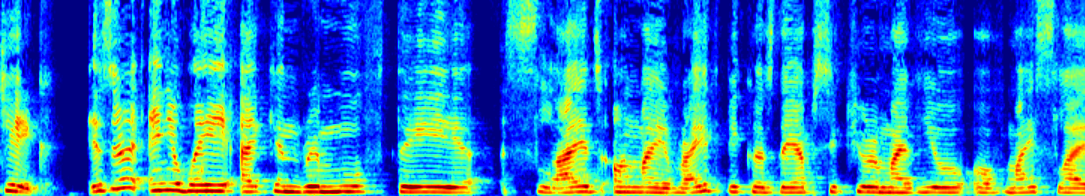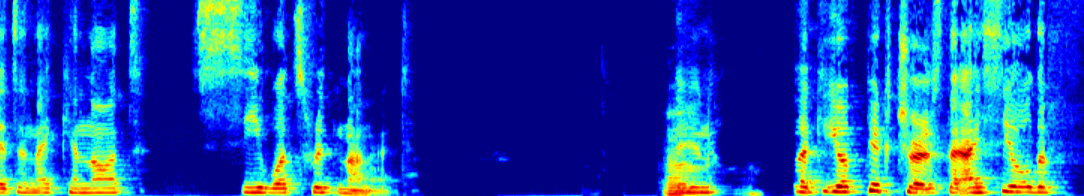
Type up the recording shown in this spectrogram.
Jake, is there any way I can remove the slides on my right? Because they obscure my view of my slides and I cannot see what's written on it? Um, you know, like your pictures that I see all the f-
